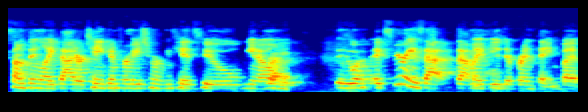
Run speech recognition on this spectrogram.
something like that or take information from kids who, you know, right who have experienced that, that might be a different thing. But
